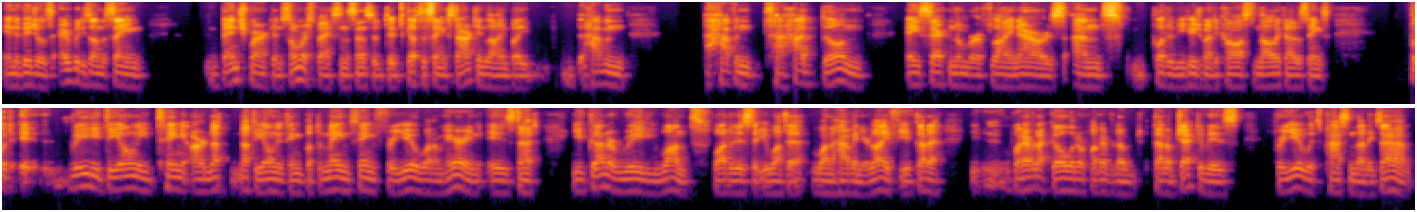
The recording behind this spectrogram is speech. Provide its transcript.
individuals, everybody's on the same benchmark in some respects, in the sense that they've got the same starting line by having having to had done a certain number of flying hours and put in a huge amount of cost and all the kind of things. But it, really, the only thing, or not not the only thing, but the main thing for you, what I'm hearing is that you've got to really want what it is that you want to want to have in your life. You've got to, whatever that goal or whatever the, that objective is for you, it's passing that exam,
